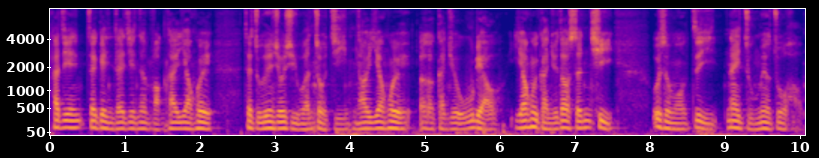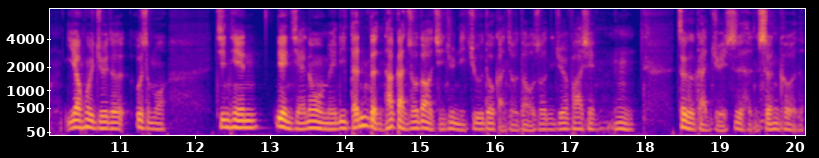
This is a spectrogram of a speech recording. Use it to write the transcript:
他今天在跟你在健身房，他一样会在主院休息玩手机，然后一样会呃感觉无聊，一样会感觉到生气。为什么自己那一组没有做好？一样会觉得为什么今天练起来那么美丽？等等，他感受到的情绪，你几乎都感受到的时候，你就会发现，嗯，这个感觉是很深刻的。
